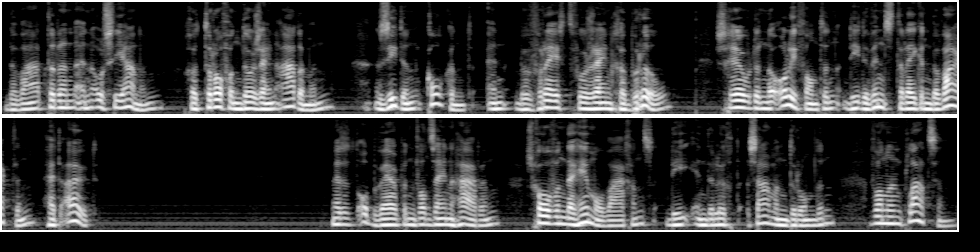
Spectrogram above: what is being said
De wateren en oceanen, getroffen door zijn ademen, zieden kolkend en bevreesd voor zijn gebrul, schreeuwden de olifanten die de windstreken bewaakten het uit. Met het opwerpen van zijn haren schoven de hemelwagens, die in de lucht samendromden, van hun plaatsen,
